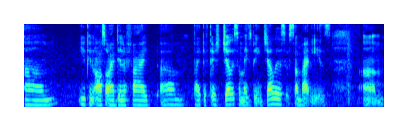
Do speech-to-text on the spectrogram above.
Um, you can also identify, um, like, if there's jealous, somebody's being jealous, if somebody is um,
